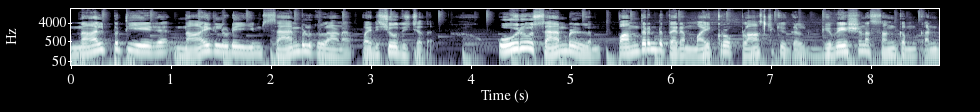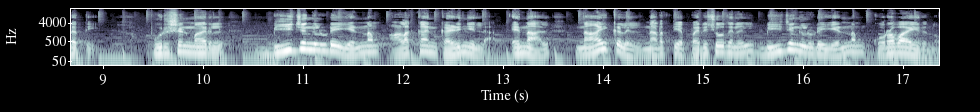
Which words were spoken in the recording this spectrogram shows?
നാൽപ്പത്തിയേഴ് നായ്കളുടെയും സാമ്പിളുകളാണ് പരിശോധിച്ചത്. ഓരോ സാമ്പിളിലും പന്ത്രണ്ട് തരം മൈക്രോ പ്ലാസ്റ്റിക്കുകൾ ഗവേഷണ സംഘം കണ്ടെത്തി. പുരുഷന്മാരിൽ ബീജങ്ങളുടെ എണ്ണം അളക്കാൻ കഴിഞ്ഞില്ല. എന്നാൽ നായ്ക്കളിൽ നടത്തിയ പരിശോധനയിൽ ബീജങ്ങളുടെ എണ്ണം കുറവായിരുന്നു.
